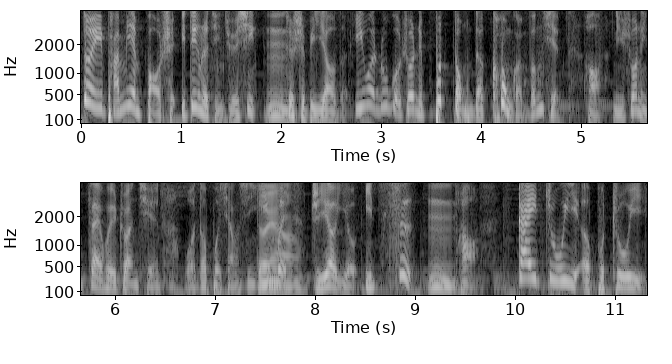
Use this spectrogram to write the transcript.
对于盘面保持一定的警觉性，嗯，这是必要的，因为如果说你不懂得控管风险，好，你说你再会赚钱，我都不相信，因为只要有一次，嗯，好，该注意而不注意，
